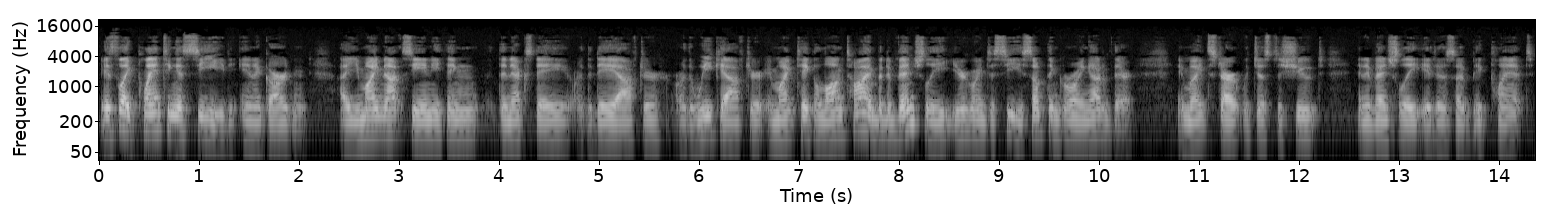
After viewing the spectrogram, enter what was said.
It's like planting a seed in a garden. Uh, you might not see anything the next day, or the day after, or the week after. It might take a long time, but eventually you're going to see something growing out of there. It might start with just a shoot, and eventually it is a big plant.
